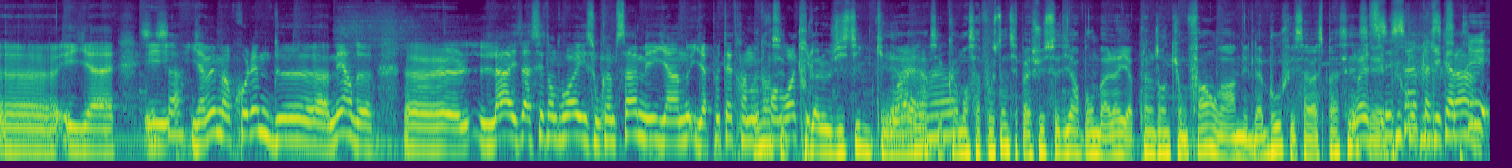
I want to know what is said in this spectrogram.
euh, et il y a C'est et ça. il y a même un problème de euh, merde euh, là à cet endroit ils sont comme ça mais il y a, y peut-être un autre non, endroit c'est qui toute la logistique qui est derrière, ouais, c'est ouais. comment ça fonctionne, c'est pas juste se dire bon bah là il y a plein de gens qui ont faim, on va ramener de la bouffe et ça va se passer. Ouais, c'est- C'est plus ça, parce qu'après,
